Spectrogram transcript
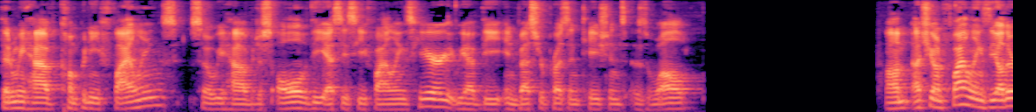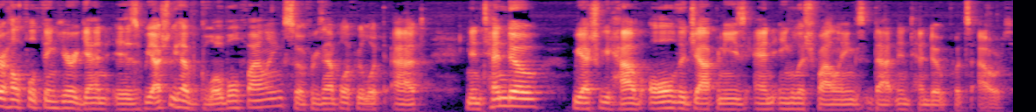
Then we have company filings. So we have just all of the SEC filings here. We have the investor presentations as well. Um, actually, on filings, the other helpful thing here again is we actually have global filings. So, for example, if we looked at Nintendo, we actually have all the Japanese and English filings that Nintendo puts out.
